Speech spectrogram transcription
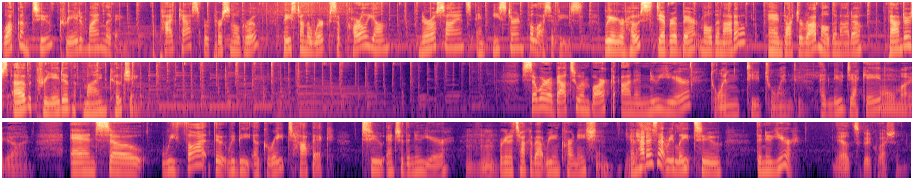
Welcome to Creative Mind Living, a podcast for personal growth based on the works of Carl Jung, neuroscience, and Eastern philosophies. We are your hosts, Deborah Barrett Maldonado and Dr. Rob Maldonado, founders of Creative Mind Coaching. So, we're about to embark on a new year, 2020. a new decade. Oh my God. And so we thought that it would be a great topic to enter the new year. Mm-hmm. We're going to talk about reincarnation. And how does that relate to the new year? Yeah, that's a good question.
